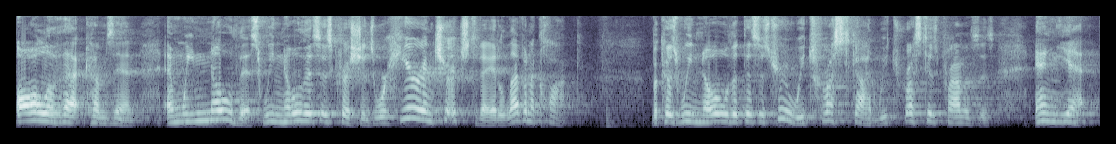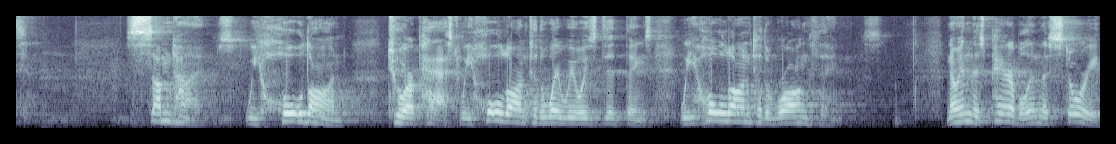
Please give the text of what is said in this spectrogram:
all of that comes in. And we know this. We know this as Christians. We're here in church today at 11 o'clock because we know that this is true. We trust God, we trust His promises. And yet, sometimes we hold on to our past. We hold on to the way we always did things. We hold on to the wrong things. Now, in this parable, in this story,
